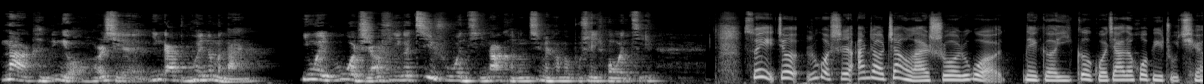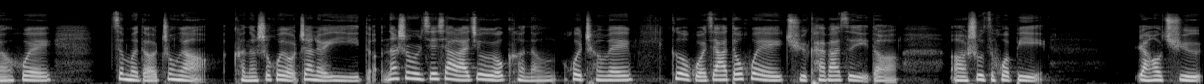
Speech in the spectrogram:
那肯定有，而且应该不会那么难，因为如果只要是一个技术问题，那可能基本上都不是一个问题。所以，就如果是按照这样来说，如果那个一个国家的货币主权会这么的重要，可能是会有战略意义的。那是不是接下来就有可能会成为各个国家都会去开发自己的呃数字货币，然后去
